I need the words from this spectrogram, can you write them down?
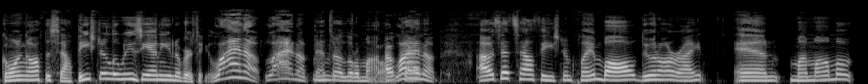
going off to Southeastern Louisiana University. Lion up, lion up. That's our mm-hmm. little motto. Okay. Lion up. I was at Southeastern playing ball, doing all right. And my mama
